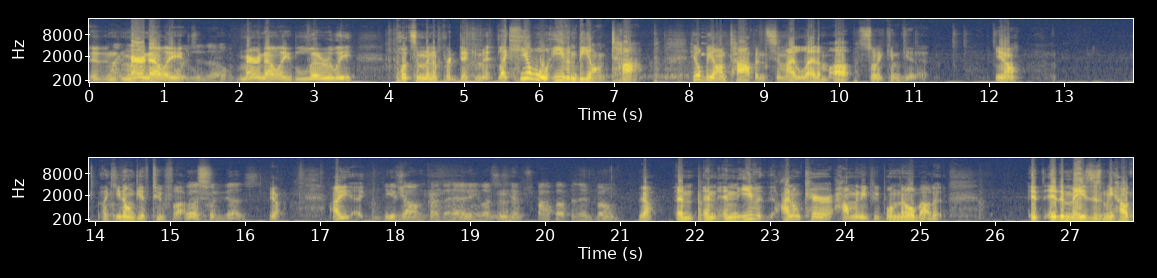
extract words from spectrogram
and Marinelli, it. Marinelli literally puts him in a predicament. Like he will even be on top. He'll be on top and semi let him up so he can get it. You know, like he don't give two fucks. Well, that's what he does. I I- He gets out in front of the head and he lets his Mhm. hips pop up, and then boom. Yeah, and and and even I don't care how many people know about it. It it amazes me how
